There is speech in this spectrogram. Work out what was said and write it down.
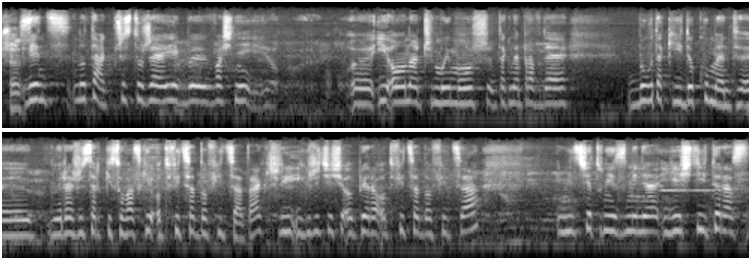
Przez... Więc no tak, przez to, że jakby właśnie i ona, czy mój mąż tak naprawdę był taki dokument y, reżyserki słowackiej od fica do fica, tak? Czyli ich życie się opiera od fica do fica. i nic się tu nie zmienia. Jeśli teraz,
